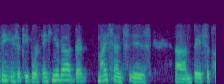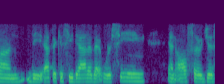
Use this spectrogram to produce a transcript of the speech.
things that people were thinking about. But my sense is um, based upon the efficacy data that we're seeing, and also just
